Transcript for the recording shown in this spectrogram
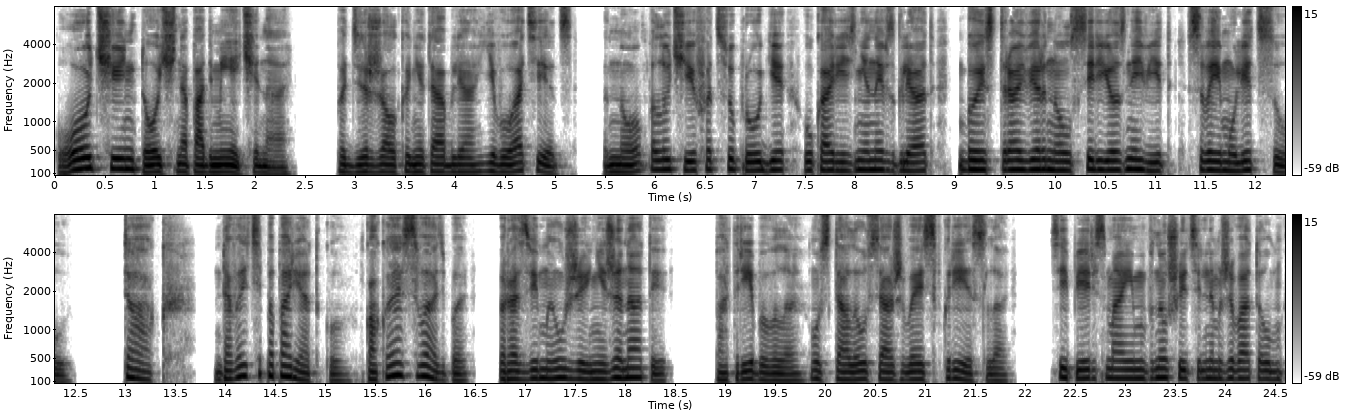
Очень точно подмечено, поддержал конетабля его отец, но, получив от супруги укоризненный взгляд, быстро вернул серьезный вид своему лицу. «Так, давайте по порядку. Какая свадьба? Разве мы уже не женаты?» Потребовала, устало усаживаясь в кресло. «Теперь с моим внушительным животом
